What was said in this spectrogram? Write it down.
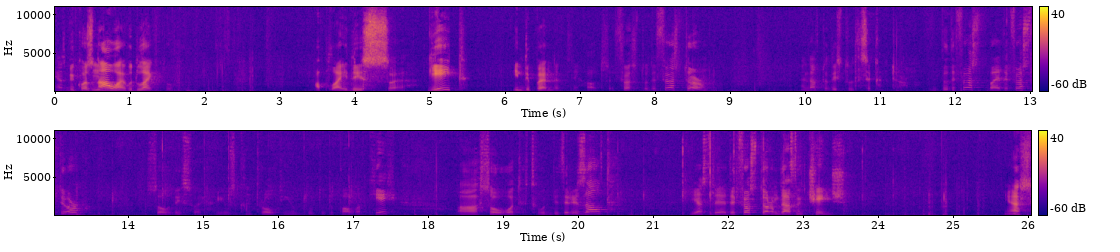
Yes, because now I would like to apply this uh, gate independently. How to say, first to the first term, and after this to the second term. To the first, by the first term, so this way, I use control u2 to the power k. Uh, so what would be the result? Yes, the, the first term doesn't change. Yes,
